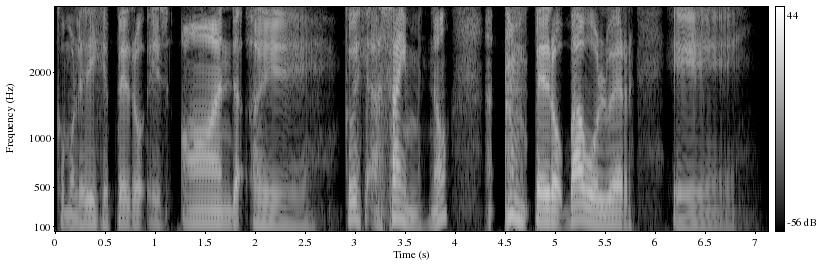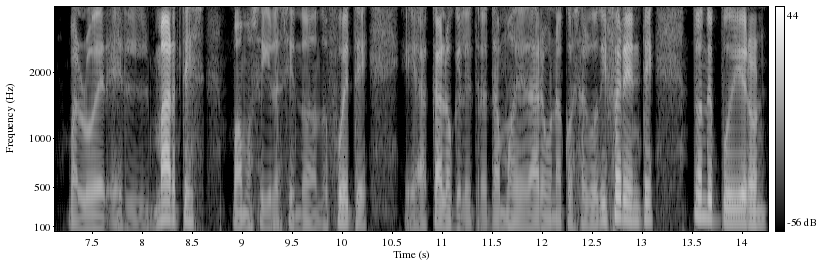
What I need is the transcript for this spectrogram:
Como les dije, Pedro es on eh, assignment, ¿no? Pedro va a volver, eh, va a volver el martes. Vamos a seguir haciendo dando fuete. Eh, acá lo que le tratamos de dar es una cosa algo diferente, donde pudieron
